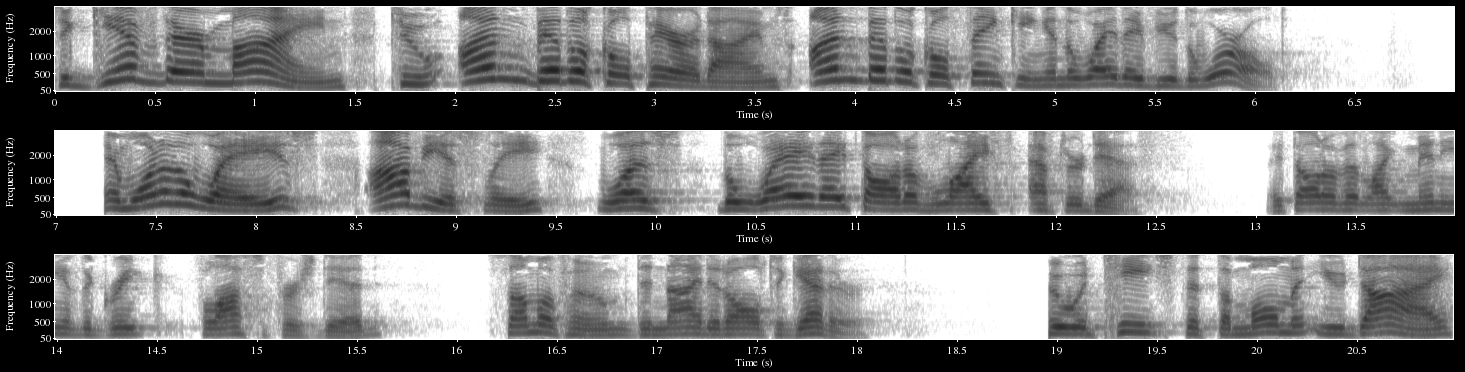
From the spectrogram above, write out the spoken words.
to give their mind to unbiblical paradigms, unbiblical thinking in the way they viewed the world. And one of the ways, obviously, was the way they thought of life after death. They thought of it like many of the Greek philosophers did, some of whom denied it altogether, who would teach that the moment you die,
